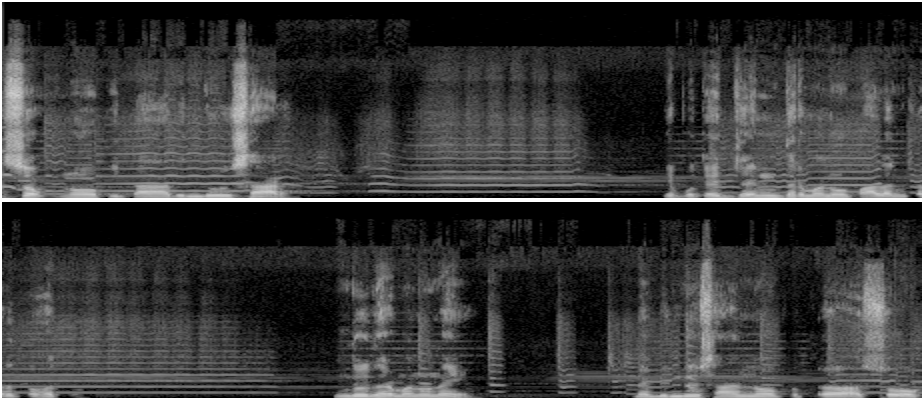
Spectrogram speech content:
અશોકનો પિતા બિંદુસાર એ પોતે જૈન ધર્મનું પાલન કરતો હતો. હિન્દુ ધર્મનું નહીં. ને બિંદુસારનો પુત્ર અશોક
